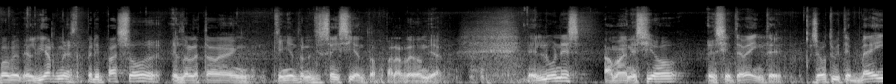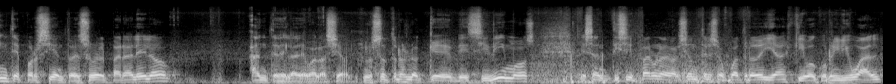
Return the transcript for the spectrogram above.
el viernes prepaso, el dólar estaba en 596, 600 para redondear. El lunes amaneció en 720. O sea, vos tuviste 20% del sur del paralelo antes de la devaluación. Nosotros lo que decidimos es anticipar una devaluación tres o cuatro días, que iba a ocurrir igual,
